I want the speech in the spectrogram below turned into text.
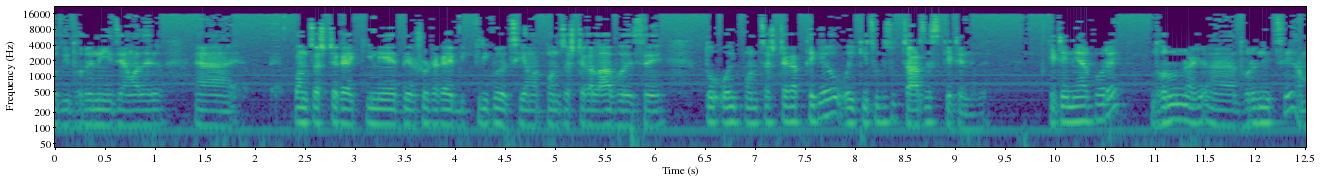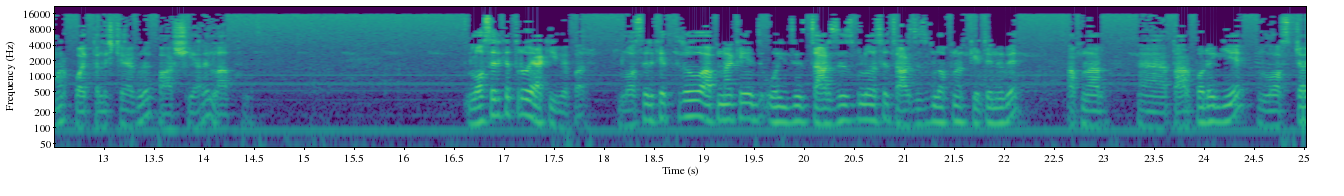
যদি ধরে নিই যে আমাদের পঞ্চাশ টাকায় কিনে দেড়শো টাকায় বিক্রি করেছি, আমার পঞ্চাশ টাকা লাভ হয়েছে, তো ওই পঞ্চাশ টাকার থেকেও ওই কিছু কিছু চার্জেস কেটে নেবে। কেটে নেওয়ার পরে ধরুন ধরে নিচ্ছে আমার পঁয়তাল্লিশ টাকা করে পার শেয়ারে লাভ হলো। লসের ক্ষেত্রেও একই ব্যাপার। লসের ক্ষেত্রেও আপনাকে ওই যে চার্জেসগুলো আছে চার্জেসগুলো আপনার কেটে নেবে। আপনার তারপরে গিয়ে লসটা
